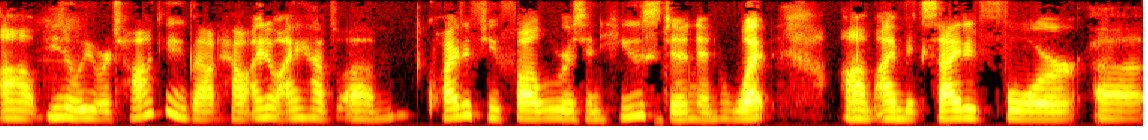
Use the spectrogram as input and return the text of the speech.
uh, you know, we were talking about how I know I have um, quite a few followers in Houston and what um, I'm excited for. Uh,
